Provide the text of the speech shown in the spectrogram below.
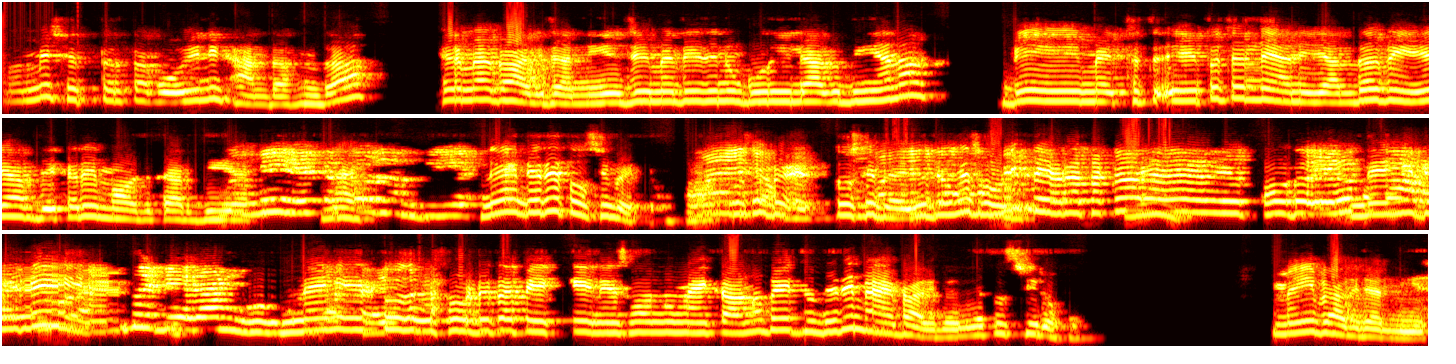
ਮੰਮੀ ਛਿੱਤਰ ਤਾਂ ਕੋਈ ਨਹੀਂ ਖਾਂਦਾ ਹੁੰਦਾ। ਫਿਰ ਮੈਂ ਭਾਗ ਜਾਨੀ ਆ ਜੇ ਮੈਂ ਦੀਦੀ ਨੂੰ ਬੁਰੀ ਲੱਗਦੀ ਆ ਨਾ ਵੀ ਮੈਥ ਇਹ ਤਾਂ ਚੱਲਿਆ ਨਹੀਂ ਜਾਂਦਾ ਵੀ ਇਹ ਆਪਦੇ ਘਰੇ ਮौज ਕਰਦੀ ਆ ਮੰਮੀ ਇਹ ਨਹੀਂ। ਕਿੱਥੋਂ ਜਾਂਦੀ ਹੈ? ਨਹੀਂ ਦੀਦੀ ਤੁਸੀਂ ਬੈਠੋ ਹਾਂ, ਤੁਸੀਂ ਬੈ- ਤੁਸੀਂ ਬੈਠੋ ਦੀਦੀ ਤੁਹਾਡੇ ਤੇਰਾ ਤਾਂ ਘਰ ਹੈ ਥੋੜਾ ਇਹ ਨਹੀਂ ਦੀਦੀ। ਮੇਰਾ ਨਹੀਂ ਤੁਹਾਡੇ ਤਾਂ ਪੇਕੇ ਨੇ ਤੁਹਾਨੂੰ ਮੈਂ ਕਾਹਨੂੰ ਭੇਜੂ ਦੀਦੀ? ਮੈਂ ਭਾਗ ਜਾਂਦੀ ਆ ਤੁਸੀਂ ਰਹੋ ਮੈਂ ਹੀ ਭਾਗ ਜਾਂਦੀ ਆ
